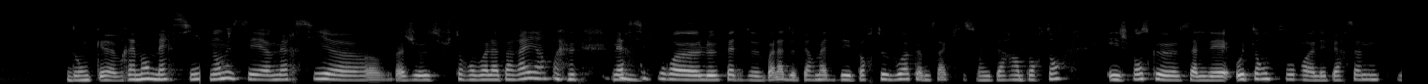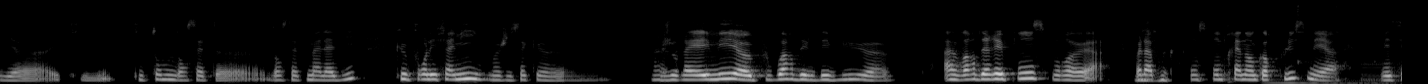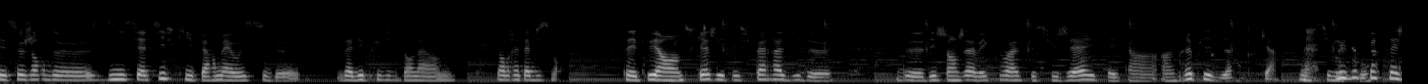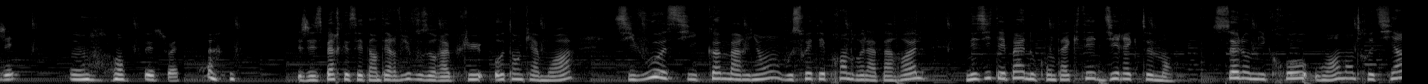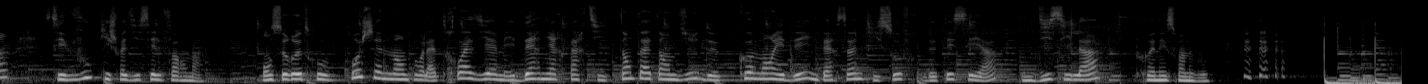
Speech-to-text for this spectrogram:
Donc euh, vraiment merci. Non mais c'est euh, merci. Bah, je, te renvoie l'appareil. Hein. merci pour le fait de voilà de permettre des porte-voix comme ça qui sont hyper importants. Et je pense que ça l'est autant pour les personnes qui, qui, qui, tombent dans cette, dans cette maladie que pour les familles. Moi, je sais que j'aurais aimé pouvoir, dès le début, avoir des réponses pour, voilà, qu'on se comprenne encore plus. Mais, mais c'est ce genre d'initiative qui permet aussi d'aller plus vite dans, la, dans le rétablissement. Ça a été, en tout cas, j'ai été super ravie de d'échanger avec toi à ce sujet et ça a été un, vrai plaisir en tout cas. Merci beaucoup. Plaisir partagé. C'est chouette. J'espère que cette interview vous aura plu autant qu'à moi. Si vous aussi, comme Marion, vous souhaitez prendre la parole, n'hésitez pas à nous contacter directement. Seul au micro ou en entretien, c'est vous qui choisissez le format. On se retrouve prochainement pour la troisième et dernière partie tant attendue de comment aider une personne qui souffre de TCA. D'ici là, prenez soin de vous.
